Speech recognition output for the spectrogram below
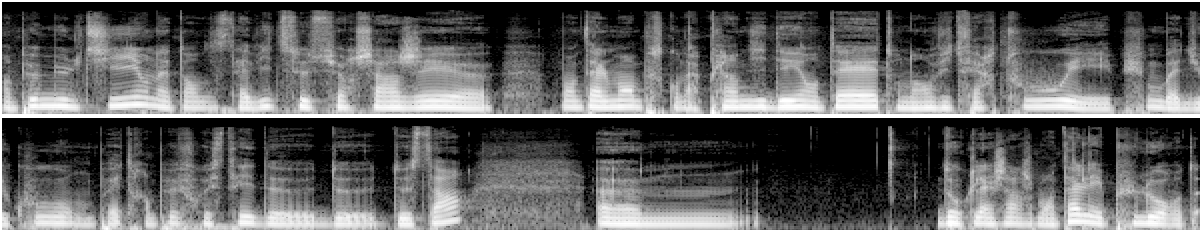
un peu multi, on a tendance à vite se surcharger euh, mentalement parce qu'on a plein d'idées en tête, on a envie de faire tout et puis bah, du coup on peut être un peu frustré de, de, ça. Euh, donc la charge mentale est plus lourde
